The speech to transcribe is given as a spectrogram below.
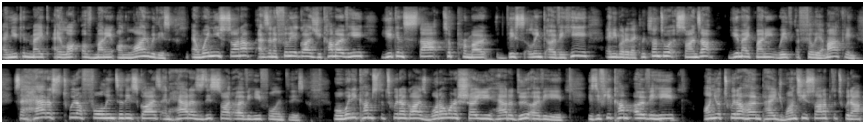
and you can make a lot of money online with this. And when you sign up as an affiliate, guys, you come over here, you can start to promote this link over here. Anybody that clicks onto it signs up, you make money with affiliate marketing. So how does Twitter fall into this, guys? And how does this site over here fall into this? Well, when it comes to Twitter, guys, what I want to show you how to do over here is if you come over here on your Twitter homepage, once you sign up to Twitter,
